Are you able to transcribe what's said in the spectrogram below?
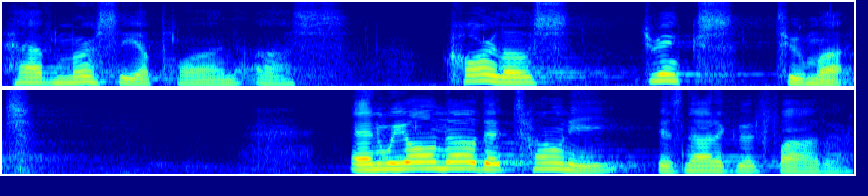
have mercy upon us. Carlos drinks too much. And we all know that Tony is not a good father.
